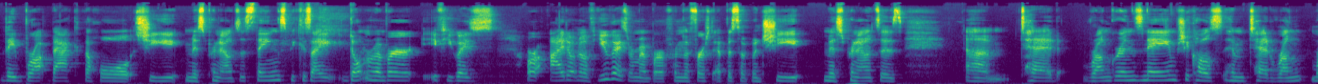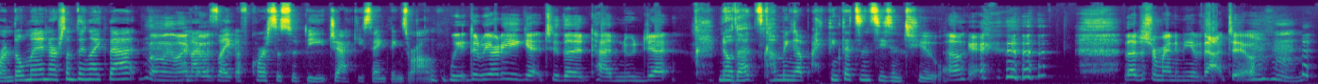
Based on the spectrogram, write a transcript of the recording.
they brought back the whole she mispronounces things because I don't remember if you guys or I don't know if you guys remember from the first episode when she mispronounces um, Ted. Rundgren's name. She calls him Ted Rung- Rundelman or something like that. Something like and I was like, of course, this would be Jackie saying things wrong. We did we already get to the Tad Nugent? No, that's coming up. I think that's in season two. Okay. that just reminded me of that too.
